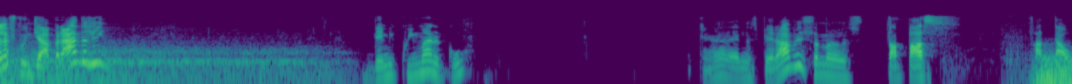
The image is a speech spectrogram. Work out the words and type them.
Ela ficou endiabrada ali. Demi Queen marcou. Cara, não esperava esse tapaço fatal.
